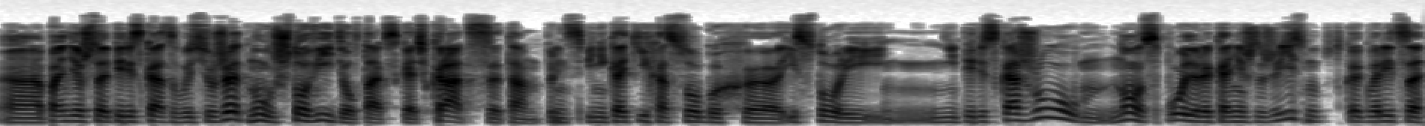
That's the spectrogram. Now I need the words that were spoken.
А, понятно, что я пересказываю сюжет. Ну, что видел, так сказать, вкратце. Там, в принципе, никаких особых э, историй не перескажу. Но спойлеры, конечно же, есть. Но тут, как говорится,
